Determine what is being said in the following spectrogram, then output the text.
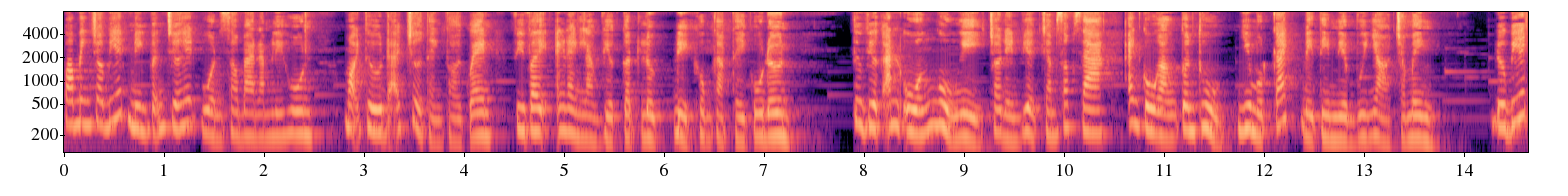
Và mình cho biết mình vẫn chưa hết buồn sau 3 năm ly hôn, mọi thứ đã trở thành thói quen, vì vậy anh đành làm việc cật lực để không cảm thấy cô đơn. Từ việc ăn uống, ngủ nghỉ cho đến việc chăm sóc da, anh cố gắng tuân thủ như một cách để tìm niềm vui nhỏ cho mình. Được biết,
